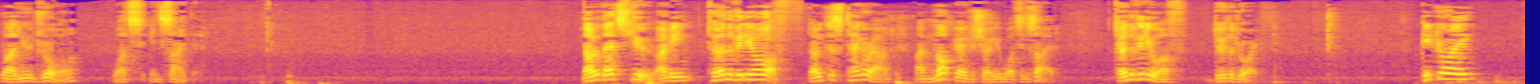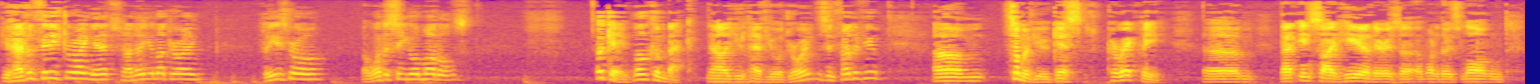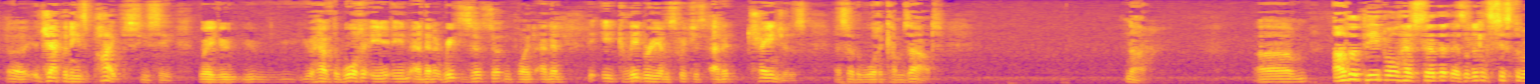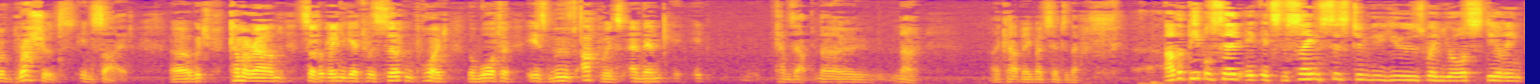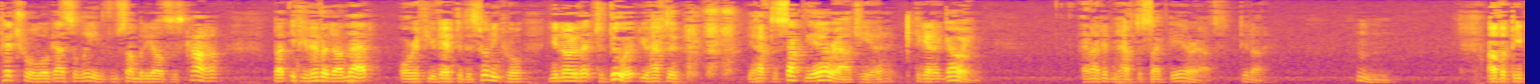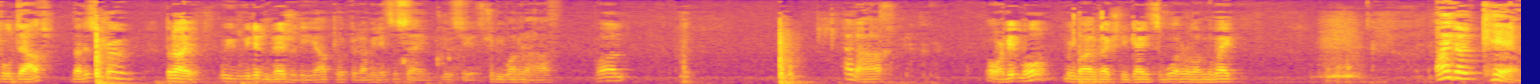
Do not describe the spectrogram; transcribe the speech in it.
while you draw what's inside there. No, that's you. I mean, turn the video off. Don't just hang around. I'm not going to show you what's inside. Turn the video off. Do the drawing. Keep drawing. You haven't finished drawing yet, I know you're not drawing. Please draw. I want to see your models. Okay, welcome back. Now you have your drawings in front of you. Um, some of you guessed correctly um, that inside here there is a, one of those long uh, Japanese pipes, you see, where you, you, you have the water in and then it reaches a certain point and then the equilibrium switches and it changes and so the water comes out. No. Um, other people have said that there's a little system of brushes inside, uh, which come around so that when you get to a certain point, the water is moved upwards and then it, comes out. No, no. I can't make much sense of that. Other people said it, it's the same system you use when you're stealing petrol or gasoline from somebody else's car. But if you've ever done that, or if you've emptied a swimming pool, you know that to do it, you have to, you have to suck the air out here to get it going. And I didn't have to suck the air out, did I? Hmm. Other people doubt that is true, but I, we, we didn't measure the output, but I mean, it's the same. You'll see it should be one and a half. One and a half. Or a bit more. We might have actually gained some water along the way. I don't care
